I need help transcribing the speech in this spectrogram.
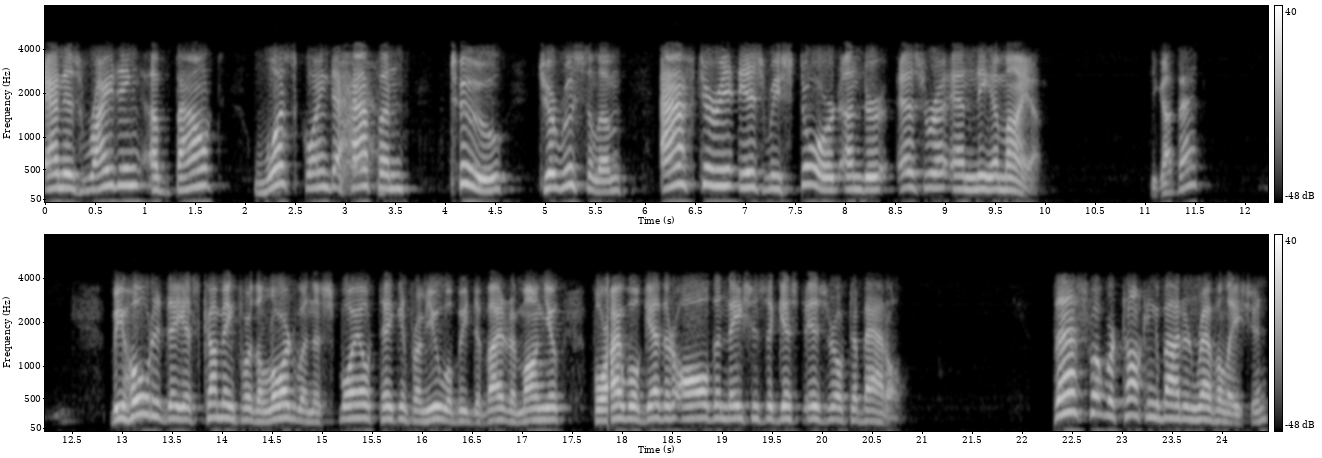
and is writing about what's going to happen to Jerusalem after it is restored under Ezra and Nehemiah. You got that? Behold, a day is coming for the Lord when the spoil taken from you will be divided among you, for I will gather all the nations against Israel to battle. That's what we're talking about in Revelation.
